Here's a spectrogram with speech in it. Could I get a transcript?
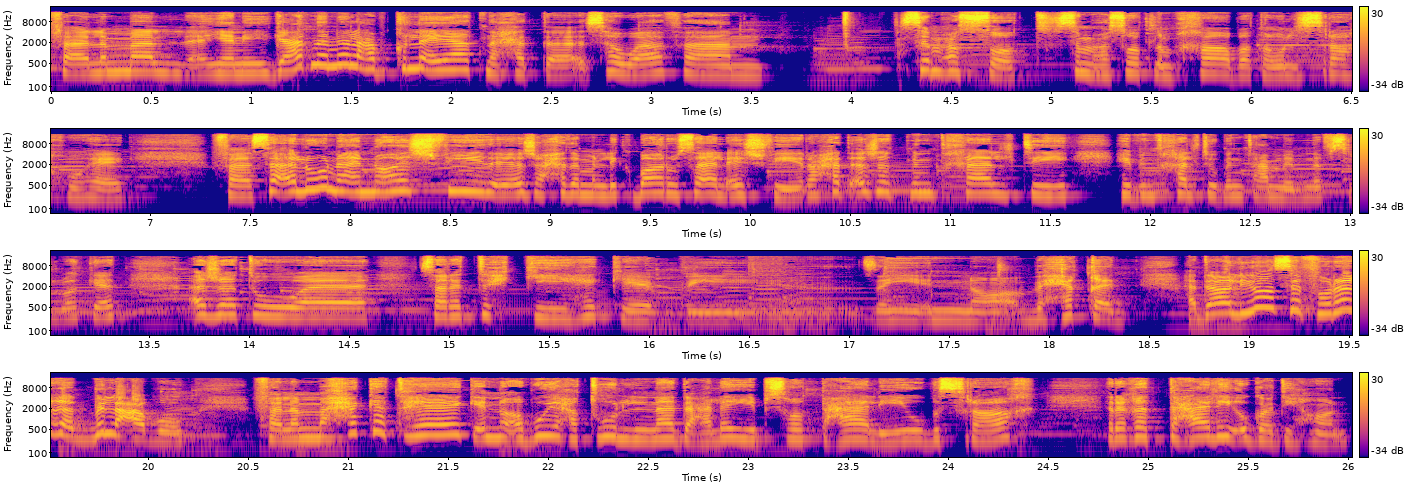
فلما يعني قعدنا نلعب كلياتنا حتى سوا ف سمعوا الصوت سمعوا صوت المخابطة والصراخ وهيك. فسألونا إنه إيش في إجا حدا من الكبار وسأل إيش في. راحت أجت بنت خالتي هي بنت خالتي وبنت عمي بنفس الوقت. أجت وصارت تحكي هيك زي إنه بحقد. هدول يوسف ورغد بيلعبوا. فلما حكت هيك إنه أبوي على طول نادى علي بصوت عالي وبصراخ رغد تعالي اقعدي هون.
